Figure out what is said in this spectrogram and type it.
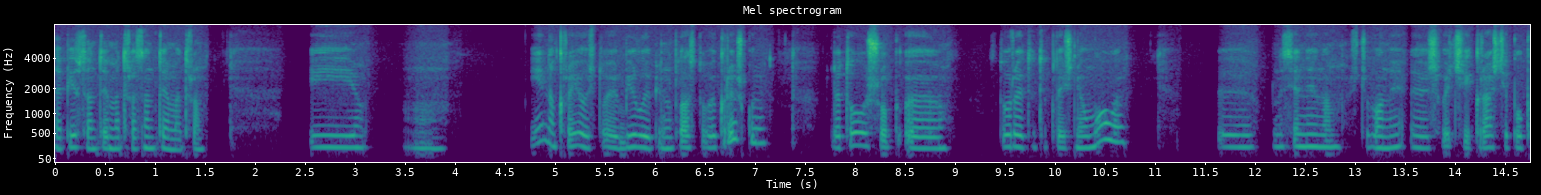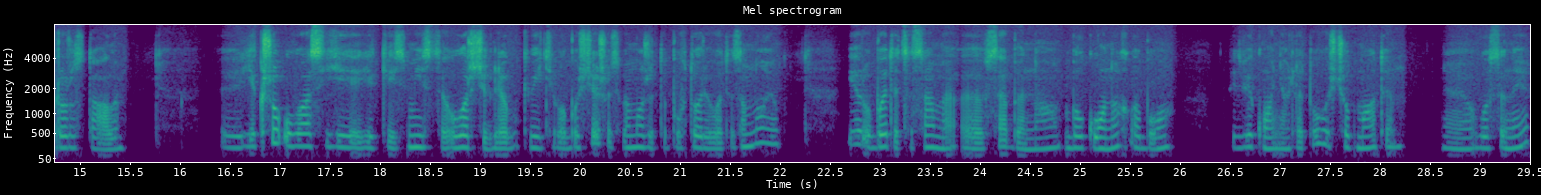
на пів сантиметра сантиметра. І, і накрию ось тою білою пінопластовою кришкою для того, щоб е, створити тепличні умови е, насінинам, щоб вони е, швидше і краще попроростали. Е, Якщо у вас є якесь місце, горщик для квітів або ще щось, ви можете повторювати за мною і робити це саме е, в себе на балконах або підвіконнях для того, щоб мати восени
